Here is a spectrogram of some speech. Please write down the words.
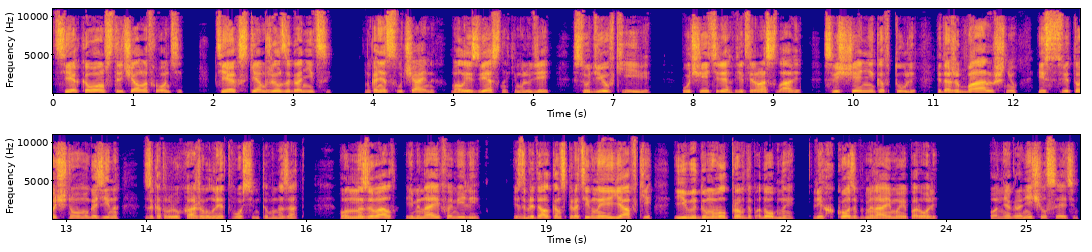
тех, кого он встречал на фронте, тех, с кем жил за границей, наконец, случайных, малоизвестных ему людей, судью в Киеве, учителя в Екатеринославе, священника в Туле и даже барышню из цветочного магазина, за которой ухаживал лет восемь тому назад. Он называл имена и фамилии, изобретал конспиративные явки и выдумывал правдоподобные, легко запоминаемые пароли. Он не ограничился этим.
